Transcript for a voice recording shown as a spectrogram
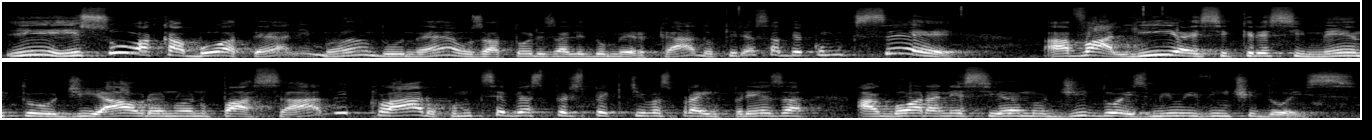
E isso acabou até animando, né, os atores ali do mercado. Eu queria saber como que você avalia esse crescimento de Aura no ano passado e, claro, como que você vê as perspectivas para a empresa agora nesse ano de 2022?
